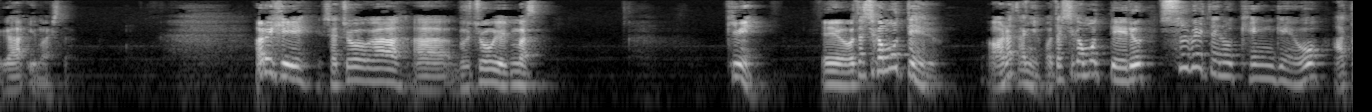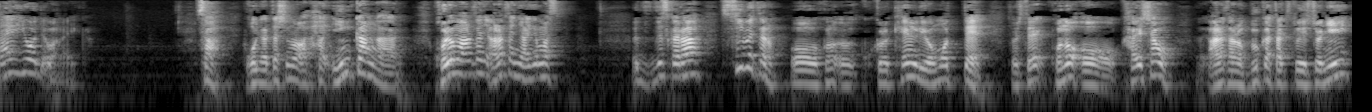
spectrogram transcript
がいました。ある日、社長があ部長を呼びます。君、えー、私が持っている、あなたに私が持っているすべての権限を与えようではないか。さあ、ここに私の印鑑がある。これもあなたに、あなたにあげます。ですから、すべての、この、この権利を持って、そして、この会社を、あなたの部下たちと一緒に、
